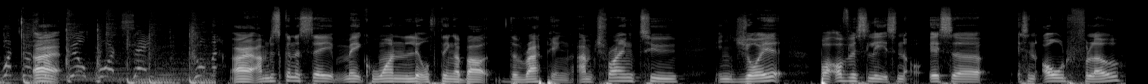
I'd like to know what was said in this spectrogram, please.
What does All right. the billboard say? Come All right, I'm just gonna say make one little thing about the rapping. I'm trying to enjoy it, but obviously it's an it's a it's an old flow.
